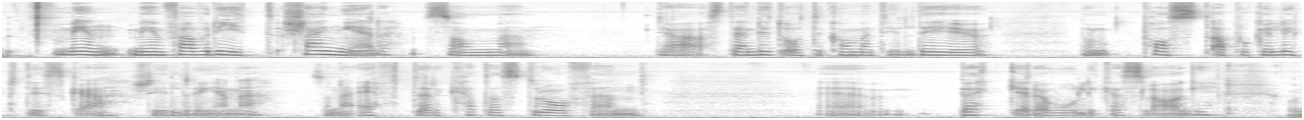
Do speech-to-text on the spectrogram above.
det- Min, min favoritgenre som eh, jag ständigt återkommer till det är ju de postapokalyptiska skildringarna. Sådana efter katastrofen eh, böcker av olika slag. Och,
